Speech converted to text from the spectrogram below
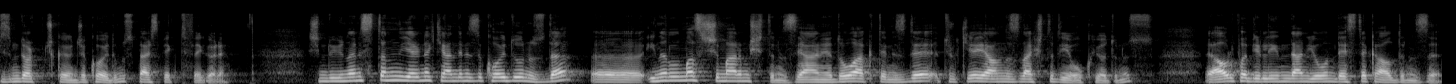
Bizim 4,5 ay önce koyduğumuz perspektife göre. Şimdi Yunanistan'ın yerine kendinizi koyduğunuzda e, inanılmaz şımarmıştınız. Yani Doğu Akdeniz'de Türkiye yalnızlaştı diye okuyordunuz. E, Avrupa Birliği'nden yoğun destek aldığınızı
